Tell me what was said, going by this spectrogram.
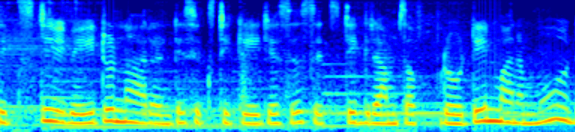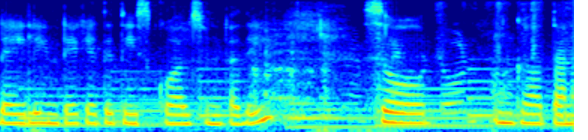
సిక్స్టీ వెయిట్ ఉన్నారంటే sixty kgs sixty grams of protein మనము డైలీ ఇంటేక్ అయితే తీసుకోవాల్సి ఉంటుంది. సో ఇంకా తన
